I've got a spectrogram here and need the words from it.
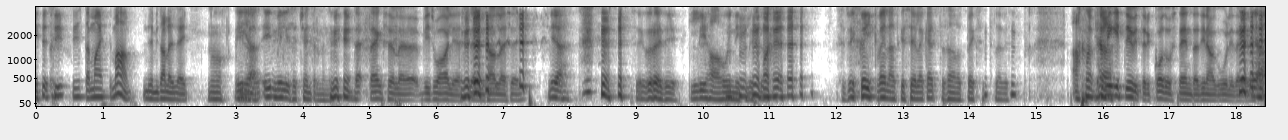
ja siis, siis ta maeti maha, mis alles jäi. noh, hiljem, millised džentelmenid. tänks selle visuaali eest, see, mis alles jäi. jah, see kuradi lihahunnik lihtsalt. sest kõik vennad, kes ei ole kätte saanud, peksid teda lihtsalt. Ja mingid tüübid olid kodust enda tinakuulidega.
